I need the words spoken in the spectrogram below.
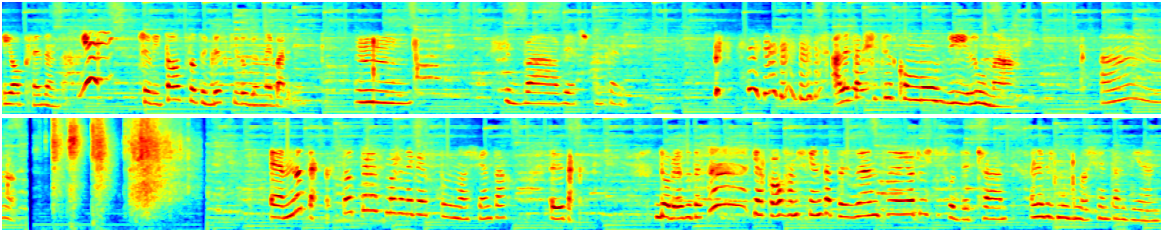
i o prezentach. Czyli to, co tygryski lubią najbardziej. Mm, chyba wiesz, Anteny. Ale tak się tylko mówi, Luna. A. No tak, to teraz może najpierw powiemy o świętach. Y, tak. Dobra, to tak. Ja kocham święta, prezenty i oczywiście słodycze. Ale najpierw mówimy o świętach, więc.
